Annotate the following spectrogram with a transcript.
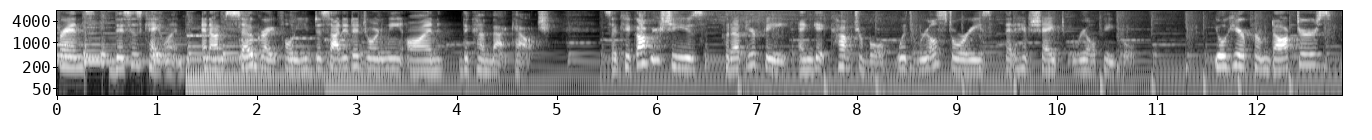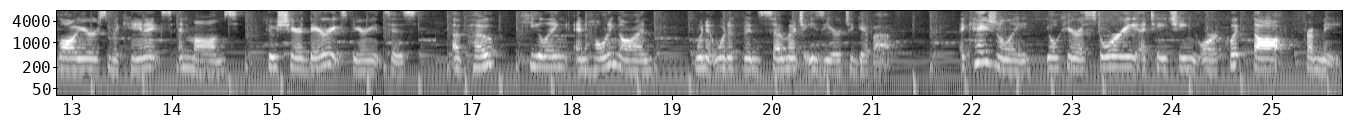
friends, this is Kaitlin, and I'm so grateful you've decided to join me on the Comeback Couch. So, kick off your shoes, put up your feet, and get comfortable with real stories that have shaped real people. You'll hear from doctors, lawyers, mechanics, and moms who shared their experiences of hope, healing, and holding on when it would have been so much easier to give up. Occasionally, you'll hear a story, a teaching, or a quick thought from me.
